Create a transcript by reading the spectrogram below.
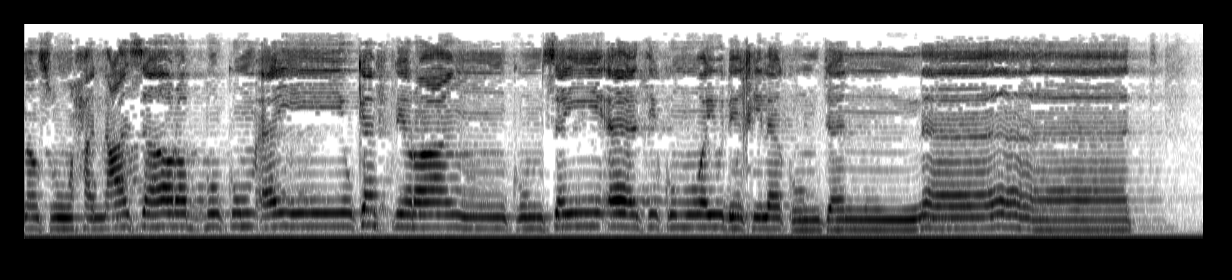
نصوحا عسى ربكم أن يكفر عنكم سيئاتكم ويدخلكم جنات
